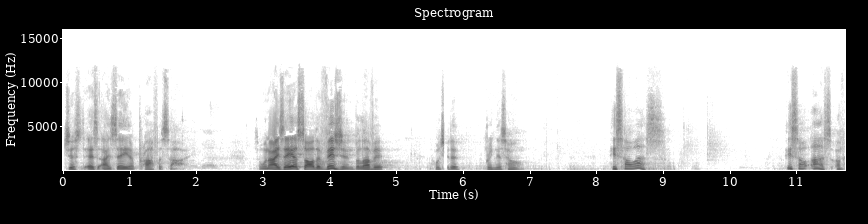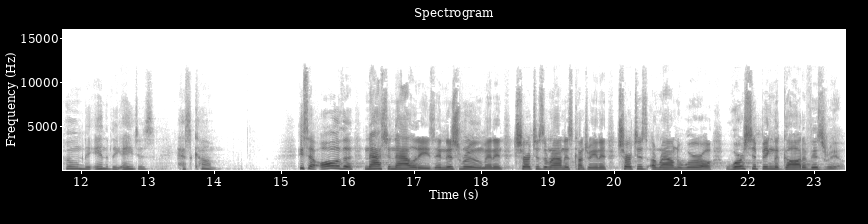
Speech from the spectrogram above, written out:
just as Isaiah prophesied. So when Isaiah saw the vision, beloved, I want you to bring this home. He saw us. He saw us on whom the end of the ages has come. He said, All of the nationalities in this room and in churches around this country and in churches around the world worshiping the God of Israel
